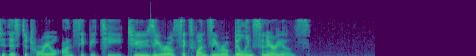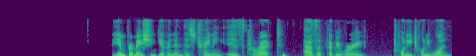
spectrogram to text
to this tutorial on CPT 20610 billing scenarios. The information given in this training is correct as of February 2021.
